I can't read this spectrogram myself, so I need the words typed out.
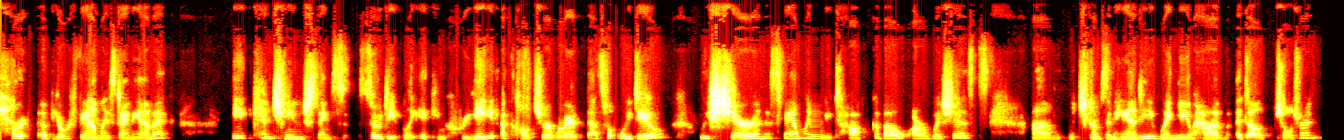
part of your family's dynamic, it can change things so deeply. It can create a culture where that's what we do. We share in this family, we talk about our wishes, um, which comes in handy when you have adult children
